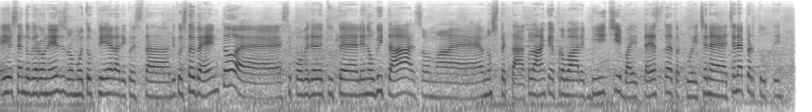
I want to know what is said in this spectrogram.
E io essendo veronese sono molto fiera di, questa, di questo evento e si può vedere tutte le novità, insomma è uno spettacolo, anche provare bici, bike test, per cui ce n'è per tutti.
